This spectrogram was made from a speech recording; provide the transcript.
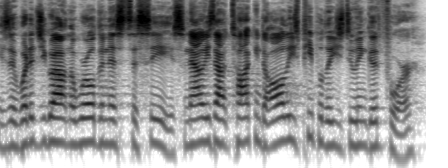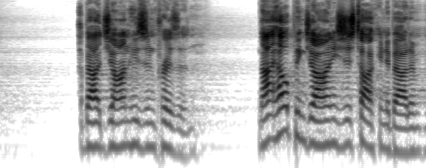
He said, What did you go out in the wilderness to see? So now he's out talking to all these people that he's doing good for about John who's in prison. Not helping John, he's just talking about him.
